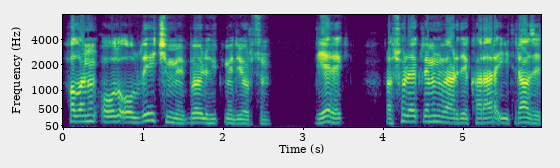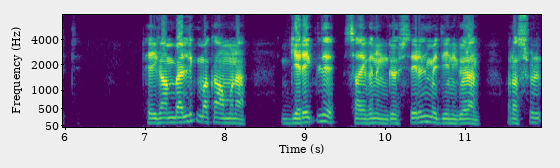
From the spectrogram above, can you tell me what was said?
halanın oğlu olduğu için mi böyle hükmediyorsun diyerek Resul-i Ekrem'in verdiği karara itiraz etti. Peygamberlik makamına gerekli saygının gösterilmediğini gören Resul,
